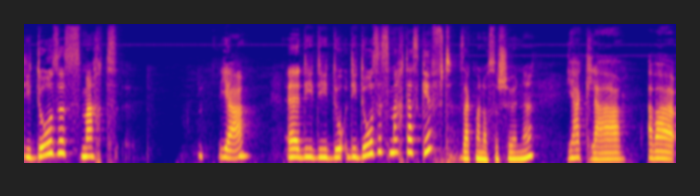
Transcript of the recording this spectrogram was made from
die Dosis macht, Ja. äh, die, die, Do die Dosis macht das Gift, sagt man doch so schön, ne? Ja, klar. Aber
